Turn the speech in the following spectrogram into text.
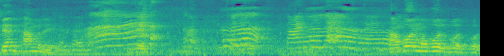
शेण थांब रे. हा बोल मग बोल बोल बोल.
